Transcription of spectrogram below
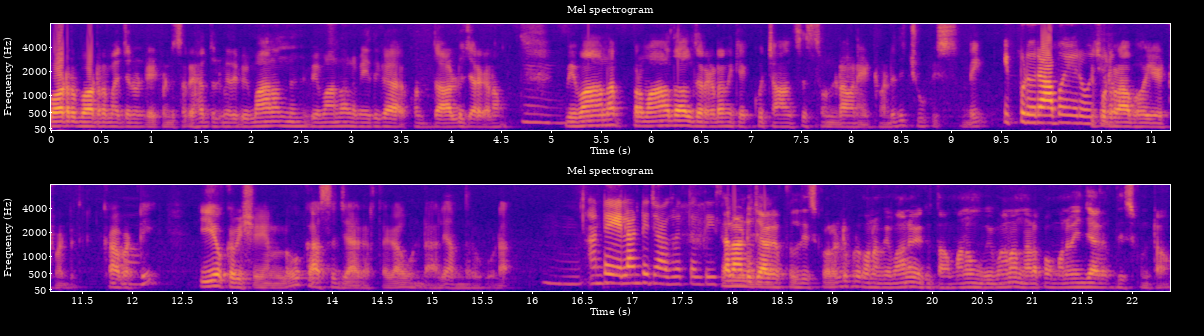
బార్డర్ బార్డర్ మధ్యన ఉండేటువంటి సరిహద్దుల మీద విమానం విమానాల మీదుగా కొంత దాడులు జరగడం విమాన ప్రమాదాలు జరగడానికి ఎక్కువ ఛాన్సెస్ ఉండడం అనేటువంటిది చూపిస్తుంది. ఇప్పుడు రాబోయే రోజు ఇప్పుడు రాబోయేటువంటిది. కాబట్టి ఈ యొక్క విషయంలో కాస్త జాగ్రత్తగా ఉండాలి అందరూ కూడా. అంటే ఎలాంటి జాగ్రత్తలు తీసుకోవాలి? ఎలాంటి జాగ్రత్తలు తీసుకోవాలంటే ఇప్పుడు మనం విమానం ఎక్కుతాం మనం విమానం నడపం మనం ఏం జాగ్రత్త తీసుకుంటాం?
